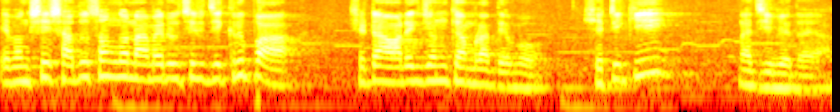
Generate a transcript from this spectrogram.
এবং সেই সাধুসঙ্গ নামে রুচির যে কৃপা, সেটা আরেকজনকে আমরা দেব। সেটি কি? না জীবে দয়া।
